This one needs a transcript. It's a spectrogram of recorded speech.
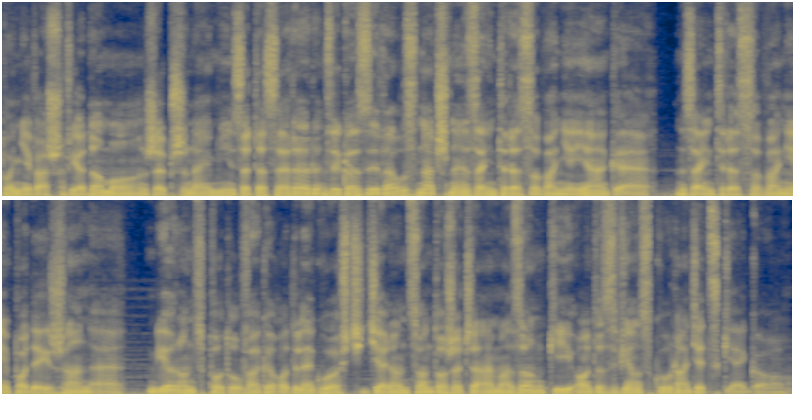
ponieważ wiadomo, że przynajmniej ZSRR wykazywał znaczne zainteresowanie Jagę, zainteresowanie podejrzane, biorąc pod uwagę odległość dzielącą do rzeczy Amazonki od Związku Radzieckiego.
